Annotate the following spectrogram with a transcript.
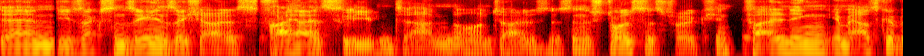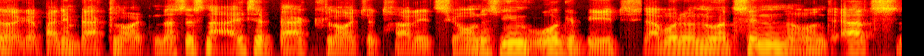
denn die Sachsen sehen sich als freiheitsliebend an und als ist ein stolzes Völkchen. Vor allen Dingen im Erzgebirge bei den Bergleuten. Das ist eine alte Bergleute-Tradition. Ist wie im Ruhrgebiet. Da wurde nur Zinn und Erz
